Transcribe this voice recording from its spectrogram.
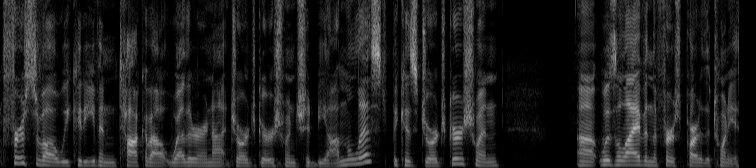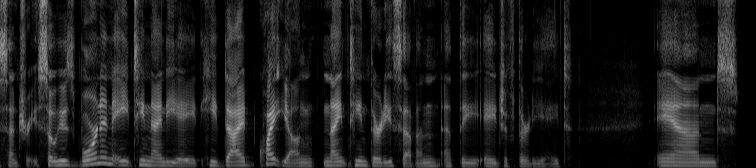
First of all, we could even talk about whether or not George Gershwin should be on the list because George Gershwin uh, was alive in the first part of the 20th century. So he was born in 1898. He died quite young, 1937, at the age of 38 and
